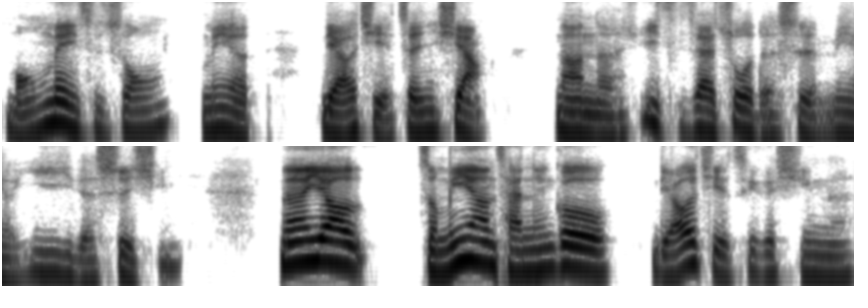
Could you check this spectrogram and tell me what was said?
蒙昧之中没有了解真相，那呢一直在做的是没有意义的事情。那要怎么样才能够了解这个心呢？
